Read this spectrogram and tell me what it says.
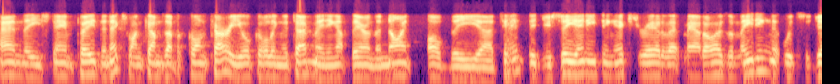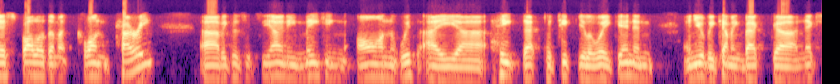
and the Stampede, the next one comes up at Cloncurry. You're calling the tab meeting up there on the 9th of the 10th. Uh, Did you see anything extra out of that Mount Isa meeting that would suggest follow them at Cloncurry? Uh, because it's the only meeting on with a heat that particular weekend. And and you'll be coming back uh, next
